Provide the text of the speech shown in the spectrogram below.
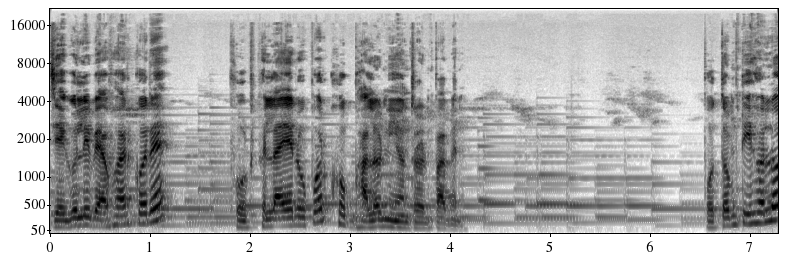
যেগুলি ব্যবহার করে ফুড ফ্লাইয়ের উপর খুব ভালো নিয়ন্ত্রণ পাবেন। প্রথমটি হলো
